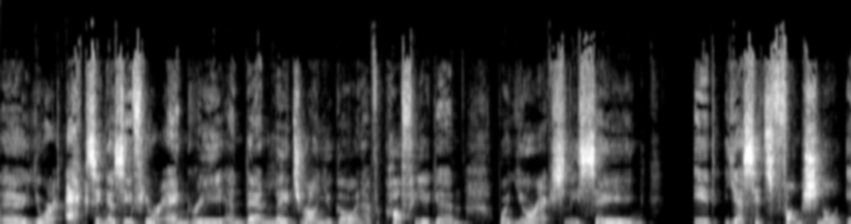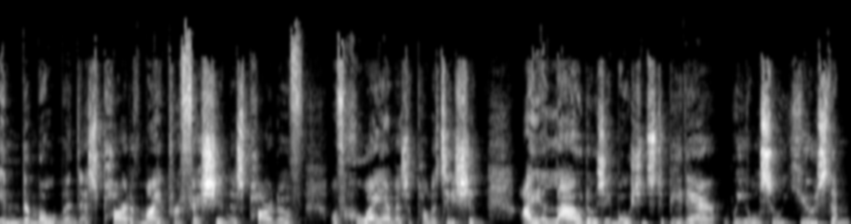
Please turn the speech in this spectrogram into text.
Uh, you're acting as if you're angry, and then later on you go and have a coffee again. What you're actually saying it yes it's functional in the moment as part of my profession as part of of who i am as a politician i allow those emotions to be there we also use them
